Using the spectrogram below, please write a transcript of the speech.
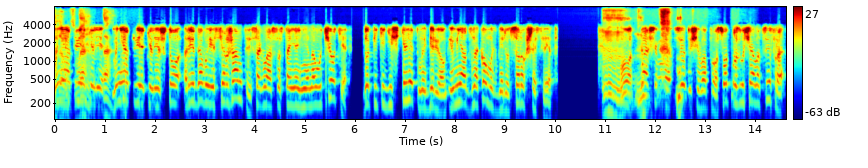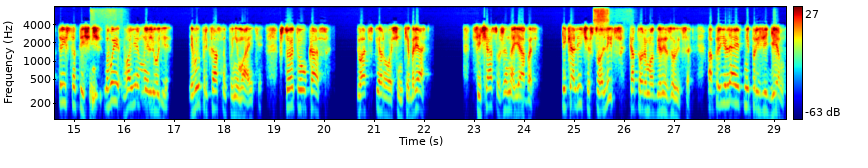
Мне ответили, мне ответили, что рядовые сержанты, согласно состоянию на учете, до 50 лет мы берем. И у меня от знакомых берут 46 лет. Mm-hmm. Вот. Дальше у меня следующий вопрос. Вот прозвучала цифра 300 тысяч. Ну, вы военные люди, и вы прекрасно понимаете, что это указ 21 сентября, сейчас уже ноябрь. И количество лиц, которые мобилизуются, определяет не президент.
